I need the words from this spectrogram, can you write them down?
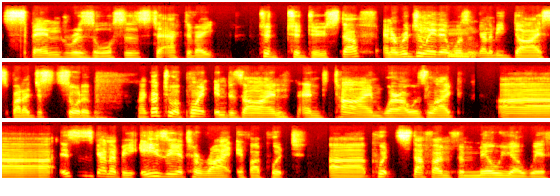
spend resources to activate to to do stuff. And originally there Mm. wasn't going to be dice, but I just sort of I got to a point in design and time where I was like, uh, this is going to be easier to write if I put uh, put stuff I'm familiar with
